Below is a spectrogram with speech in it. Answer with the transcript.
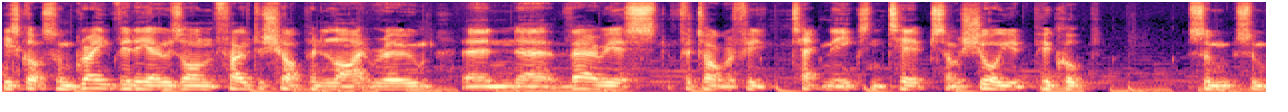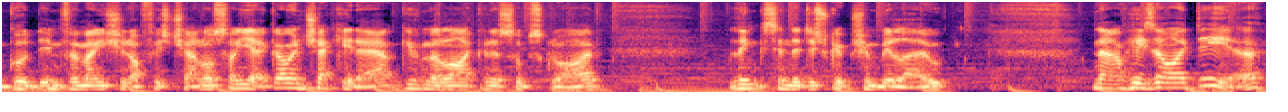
He's got some great videos on Photoshop and Lightroom and uh, various photography techniques and tips. I'm sure you'd pick up some, some good information off his channel. So yeah, go and check it out. Give him a like and a subscribe. Links in the description below. Now his idea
